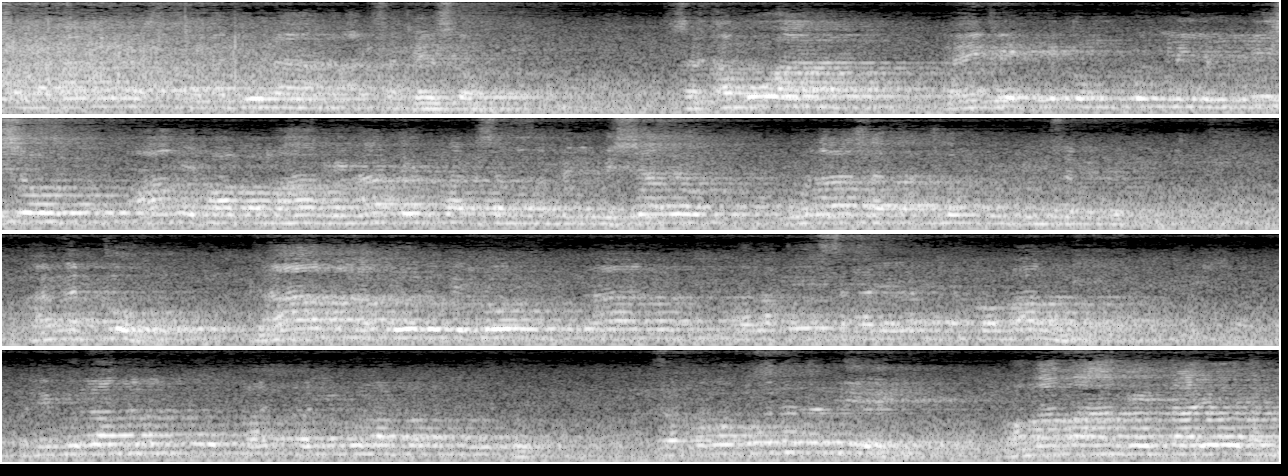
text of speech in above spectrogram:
Sa Batangas, sa Laguna, at sa Quezon. Sa kabuuan, mahigit 70 milyong piso ang ipapamahagi natin para sa mga benepisyaryo mula sa tatlong probinsya nito. Hangat ko na makatulong ito ng malaki sa kanilang pagbabangon. Panimula na lang po, pa- panimula pa lang po ito. Sa pamamagitan ng DA, mamamahagi tayo ng,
